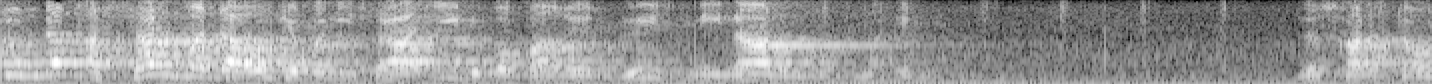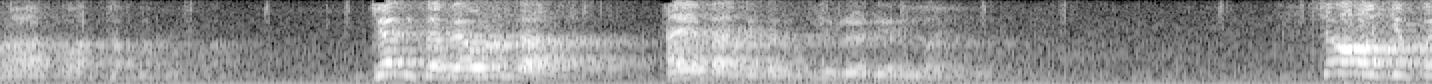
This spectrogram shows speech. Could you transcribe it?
سندق اثر مداو چی بن اسرائیل و بپاغی دویت مینان و مطمئن. نسخار تورات و تبرکات. جنگ تا بے اردہ اے باندی بلدی ردی رمضی سو چې په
